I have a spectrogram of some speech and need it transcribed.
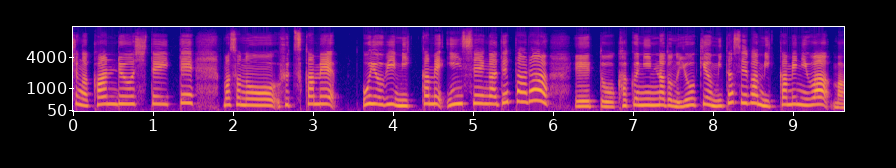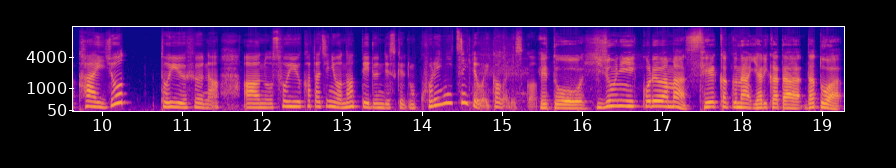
種が完了していて、まあ、その2日目、および3日目陰性が出たら、えっ、ー、と、確認などの要件を満たせば3日目には、まあ、解除というふうな、あの、そういう形にはなっているんですけれども、これについてはいかがですか？えっと、非常にこれはまあ、正確なやり方だとは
